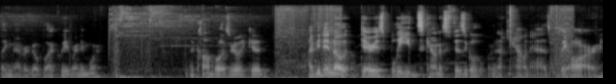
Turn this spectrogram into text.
Like, never go Black Cleaver anymore. The combo is really good. If you didn't know, Darius bleeds count as physical, or not count as, but they are.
